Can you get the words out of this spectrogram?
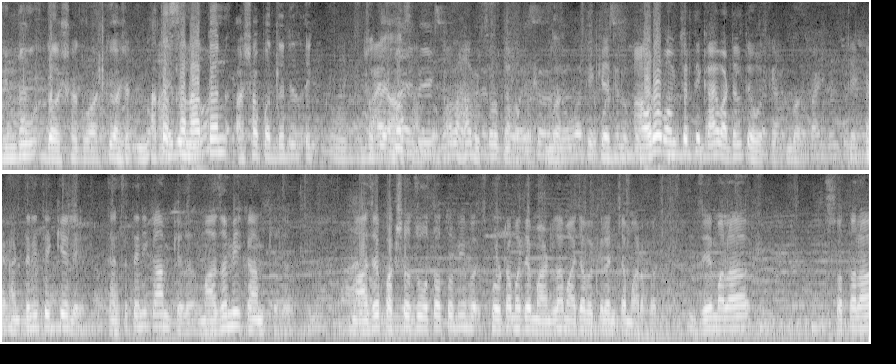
हिंदू दहशतवाद किंवा आता सनातन अशा पद्धतीचा एक जो काही हा मला हा विचारू आहे आरोप आमच्यावरती काय वाटेल ते होते ठीक आहे. आणि त्यांनी ते केले. त्यांचं त्यांनी काम केलं. माझं मी काम केलं. माझा पक्ष जो होता तो मी कोर्टामध्ये मांडला माझ्या वकिलांच्या मार्फत. जे मला स्वतःला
